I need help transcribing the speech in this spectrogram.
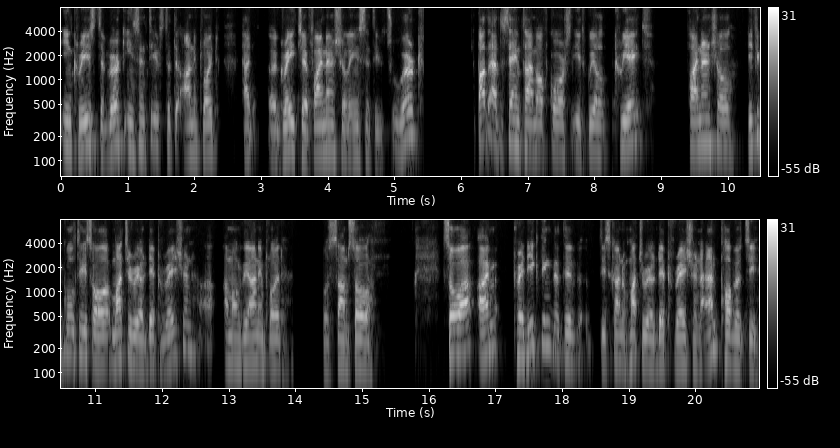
increase the work incentives that the unemployed had a greater financial incentive to work. But at the same time, of course, it will create financial difficulties or material deprivation uh, among the unemployed for some. So, so uh, I'm predicting that the, this kind of material deprivation and poverty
